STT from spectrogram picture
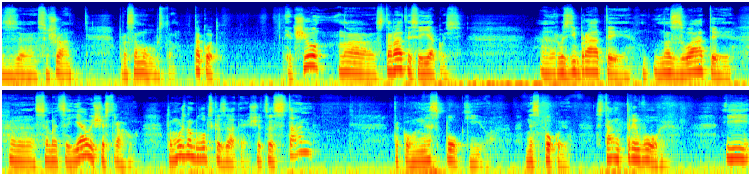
з США про самогубство. Так от, якщо старатися якось е, розібрати, назвати е, саме це явище страху, то можна було б сказати, що це стан такого неспокою, неспокою, стан тривоги. І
